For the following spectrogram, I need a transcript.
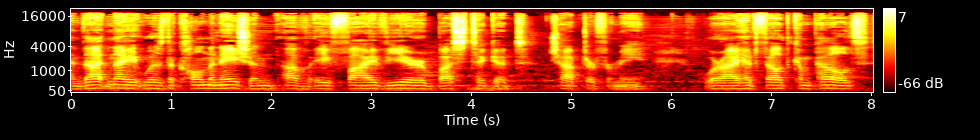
And that night was the culmination of a five year bus ticket chapter for me, where I had felt compelled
